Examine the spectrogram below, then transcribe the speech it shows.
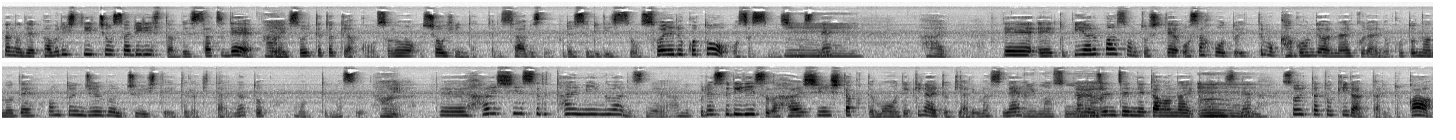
なのでパブリシティ調査リリースとは別冊で、はいえーそういった時はこうその商品だったりサービスのプレスリリースを添えることをお勧めしますね。はいでえー、と PR パーソンとしてお作法と言っても過言ではないくらいのことなので本当に十分注意していただきたいなと思ってます。はいで配信するタイミングはですねあのプレスリリースが配信したくてもできない時ありますあね。りますね。あの全然ネタがないとかですね、うん。そういった時だったりとか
